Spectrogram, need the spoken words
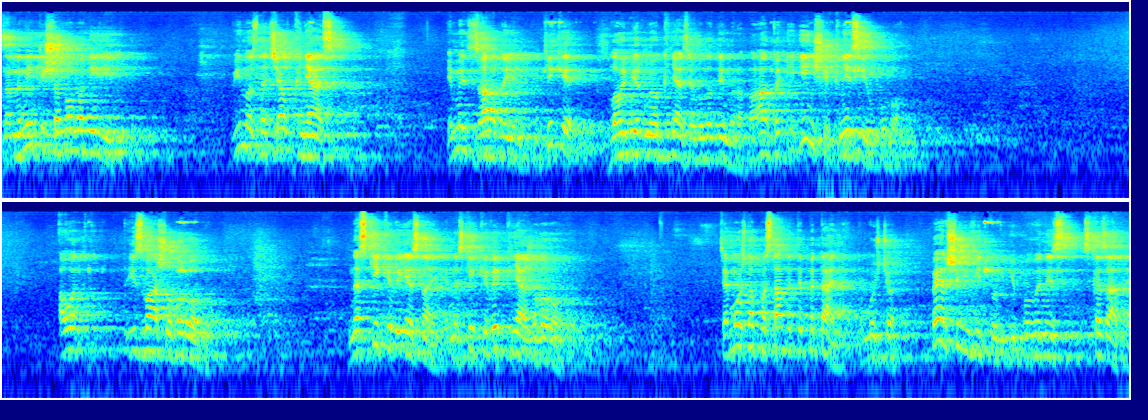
знаменитий шанований рід. Він означав князь. І ми згадуємо не тільки благовірного князя Володимира, багато і інших князів було. А от із вашого роду, наскільки ви є знаєте, наскільки ви княжого роду? Це можна поставити питання, тому що першою відповіддю повинні сказати,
